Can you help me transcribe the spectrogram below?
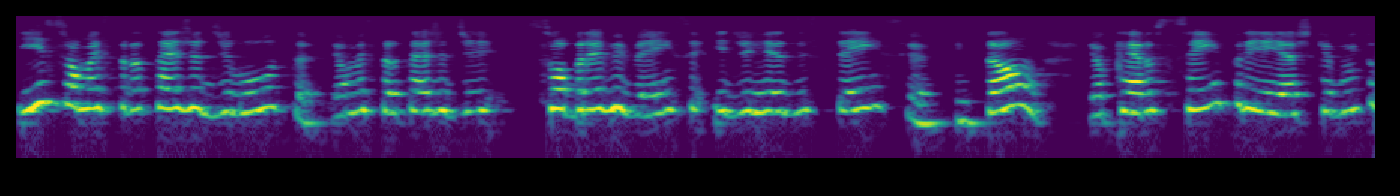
Isso é uma estratégia de luta, é uma estratégia de sobrevivência e de resistência. Então, eu quero sempre, acho que é muito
